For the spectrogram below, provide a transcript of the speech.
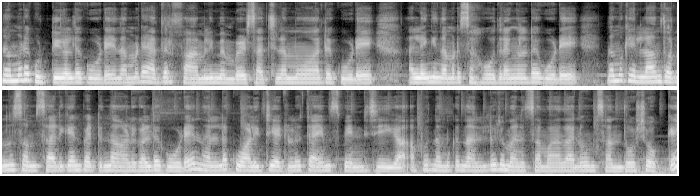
നമ്മുടെ കുട്ടികളുടെ കൂടെ നമ്മുടെ അതർ ഫാമിലി മെമ്പേഴ്സ് അച്ഛനമ്മമാരുടെ കൂടെ അല്ലെങ്കിൽ നമ്മുടെ സഹോദരങ്ങളുടെ കൂടെ നമുക്കെല്ലാം തുറന്ന് സംസാരിക്കാൻ പറ്റുന്ന ആളുകളുടെ കൂടെ നല്ല ക്വാളിറ്റി ആയിട്ടുള്ള ടൈം സ്പെൻഡ് ചെയ്യുക. അപ്പോൾ നമുക്ക് നല്ലൊരു മനസ്സമാധാനവും സന്തോഷവും ഒക്കെ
